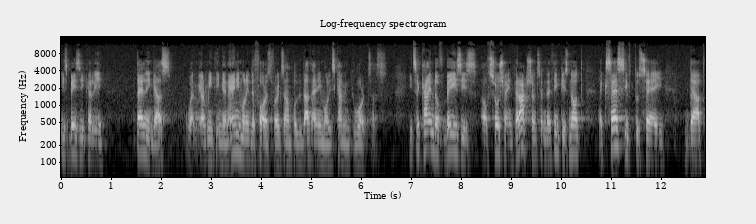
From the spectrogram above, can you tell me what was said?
is basically telling us when we are meeting an animal in the forest, for example, that that animal is coming towards us. It's a kind of basis of social interactions, and I think it's not excessive to say that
